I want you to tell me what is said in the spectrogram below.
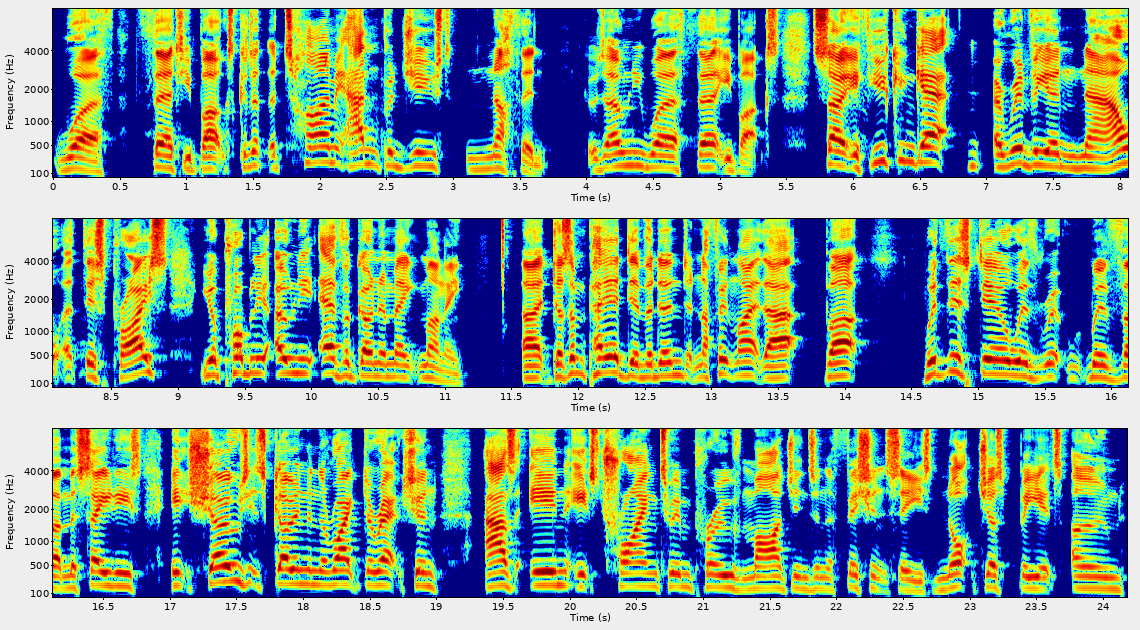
worth 30 bucks because at the time it hadn't produced nothing. It was only worth 30 bucks. So if you can get a Rivian now at this price, you're probably only ever going to make money. Uh, it doesn't pay a dividend, nothing like that, but with this deal with with uh, Mercedes, it shows it's going in the right direction, as in it's trying to improve margins and efficiencies, not just be its own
